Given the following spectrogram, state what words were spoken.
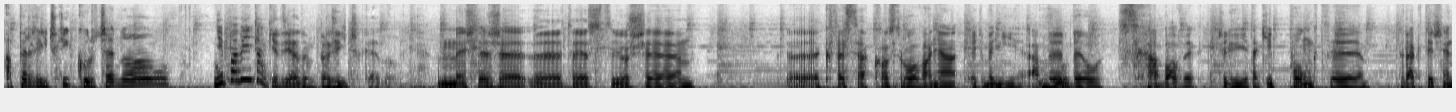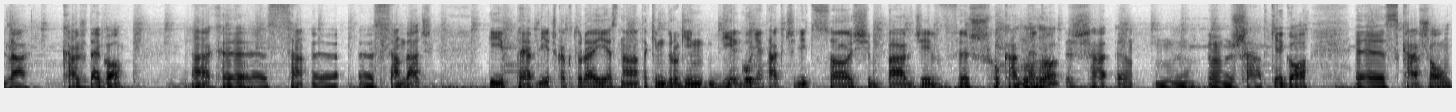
A perliczki, kurczę, no... Nie pamiętam, kiedy jadłem perliczkę, no. Myślę, że e, to jest już e, e, kwestia konstruowania menu, aby Mhm. był schabowy, czyli taki punkt praktycznie dla każdego, tak? Sa, sandacz i perliczka, która jest na takim drugim biegunie, tak? Czyli coś bardziej wyszukanego, rza, e, m, e, rzadkiego, z kaszą,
